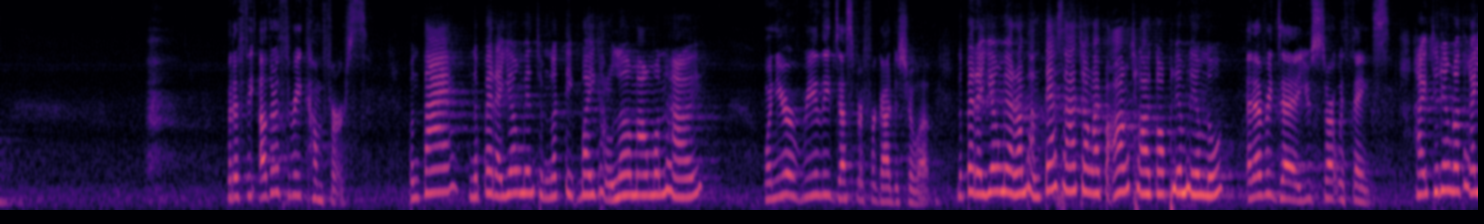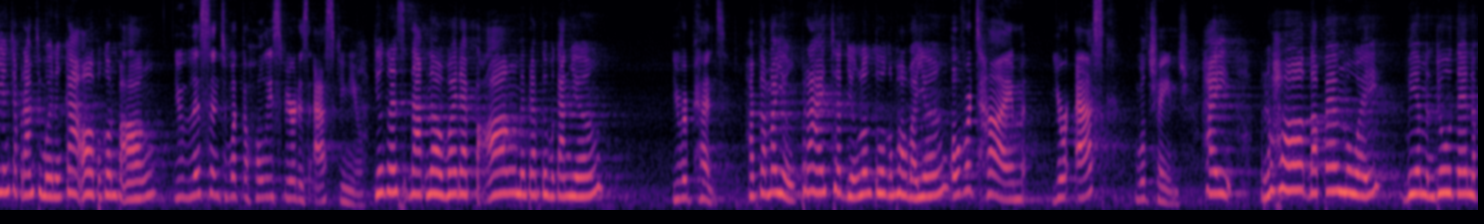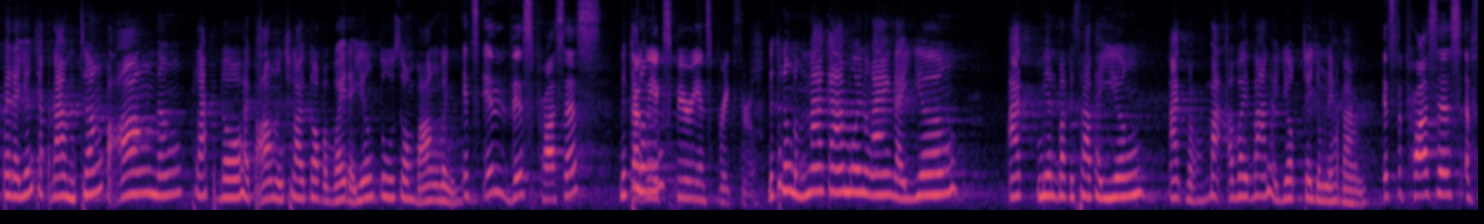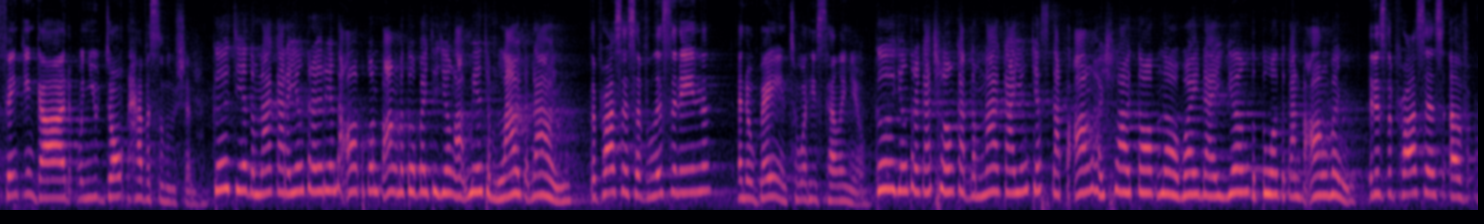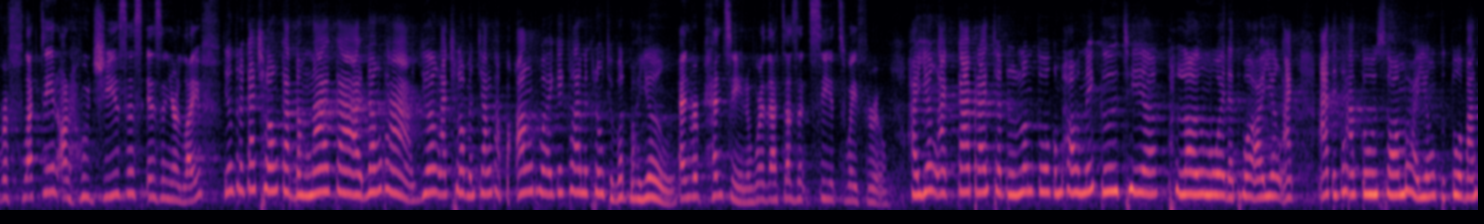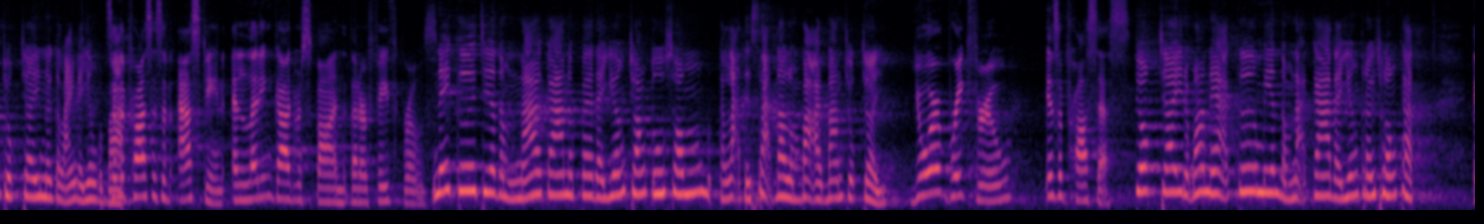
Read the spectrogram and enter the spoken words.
But if the other three come first, ប៉ុន្តែនៅពេលដែលយើងមានចំណុចទី3ខាងលើមកមុនហើយ when you're really desperate for God to show up, នៅពេលដែលយើងមានអារម្មណ៍ថាអន្ទះសារចង់ឲ្យព្រះអង្គឆ្លើយតបភ្លាមៗនោះ and every day you start with thanks, ហើយជារៀងរាល់ថ្ងៃយើងចាប់ផ្ដើមជាមួយនឹងការអរព្រគុណព្រះអង្គ you listen to what the Holy Spirit is asking you, យើងត្រូវស្ដាប់នៅអ្វីដែលព្រះអង្គមានប្រាប់ទូលមកកាន់យើង you repent. ហើយបន្ទាប់មកយើងប្រែចិត្តយើងលន់តួកំហុសរបស់យើង Over time, your ask will change. ហើយរហូតដល់ពេលមួយវាមិនយូរទេនៅពេលដែលយើងចាប់ផ្ដើមអញ្ចឹងព្រះអង្គនឹងផ្លាស់ប្ដូរហើយព្រះអង្គនឹងឆ្លើយតបអ្វីដែលយើងទូលសូមព្រះអង្គវិញ It's in this process Nè, cái that lông- we experience breakthrough. នៅក្នុងដំណើរការមួយនឹងឯងដែលយើងអាចមានបទពិសោធន៍ថាយើង អាចបំបាក់អ្វីបានហើយយកជ័យជំនះបាន It's the process of thanking God when you don't have a solution. គឺជាដំណើរការដែលយើងត្រូវរៀនថាអរគុណព្រះអង្គបើទោះបីជាយើងអត់មានចម្លើយក៏ដោយ The process of listening and obeying to what He's telling you. គឺយើងត្រូវការឆ្លងកាត់ដំណើរការយើងចេះស្ដាប់ព្រះអង្គហើយឆ្លើយតបនៅអ្វីដែលយើងទទួលទៅកាន់ព្រះអង្គវិញ It is the process of reflecting on who Jesus is in your life យើងត្រូវការឆ្លងកាត់ដំណើរការឲ្យដឹងថាយើងអាចឆ្លុះបញ្ចាំងថាព្រះអង្គធ្វើអីគេខ្លះនៅក្នុងជីវិតរបស់យើង and repenting where that doesn't see its way through. ហើយយើងអាចកែប្រែចិត្តឬលន់តួកំហុសនេះគឺជាផ្លូវមួយដែលធ្វើឲ្យយើងអាច អធិដ្ឋានទូលសូមហើយយើងទទួលបានជោគជ័យនៅកន្លែងដែលយើងពិ It's បា in ក the process of asking and letting God respond that our faith grows. នេះគឺជាដំណើរការនៅពេលដែលយើងចង់ទូលសូមកលៈទេសៈដ៏លំបាកឲ្យបានជោគជ័យ Your breakthrough is a process. ជោគជ័យរបស់អ្នកគឺមានដំណាក់កាលដែលយើងត្រូវឆ្លងកាត់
